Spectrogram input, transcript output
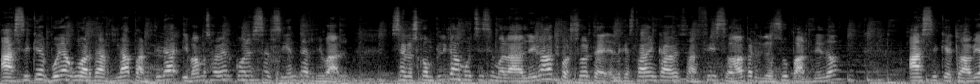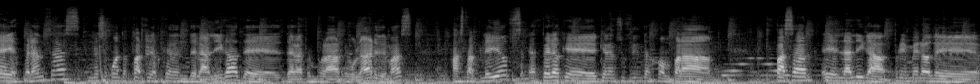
Así que voy a guardar la partida y vamos a ver cuál es el siguiente rival. Se nos complica muchísimo la liga Por suerte, el que estaba en cabeza, Fiso, ha perdido su partido. Así que todavía hay esperanzas. No sé cuántos partidos queden de la liga De, la temporada regular y demás Hasta playoffs. Espero que queden suficientes como para pasar eh, la liga primero de...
